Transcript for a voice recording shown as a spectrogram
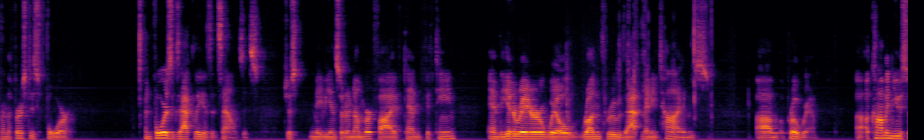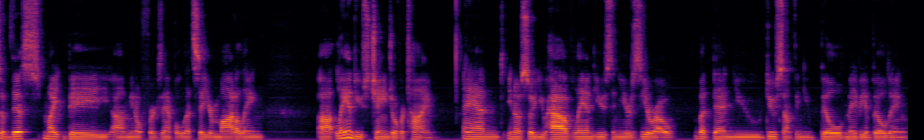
And the first is for, and For is exactly as it sounds. It's just maybe insert a number, 5, 10, 15, and the iterator will run through that many times um, a program. Uh, a common use of this might be, um, you know, for example, let's say you're modeling uh, land use change over time. And, you know, so you have land use in year zero, but then you do something, you build maybe a building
